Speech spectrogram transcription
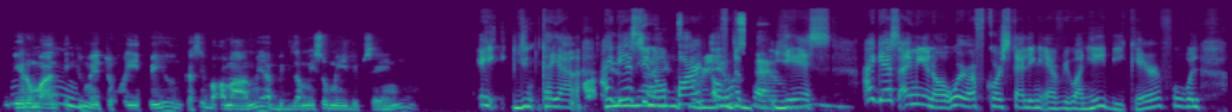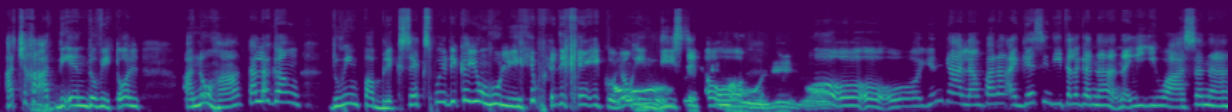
Hindi romantic Mm. yun, medyo creepy yun. Kasi baka mamaya biglang may sumilip sa inyo. Eh, yun, kaya, I guess, you know, part of the, yes, I guess, I mean, you know, we're of course telling everyone, hey, be careful. At saka at the end of it all, ano ha, talagang doing public sex, pwede kayong huli, pwede kayong ikulong, Oo, indecent, oo. mahuli. Oo, Oo. oo, oo. Yun nga lang, parang I guess hindi talaga na naiiwasan na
